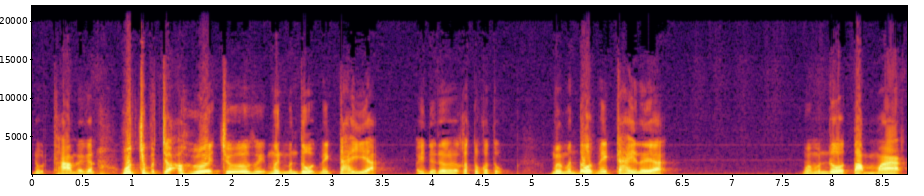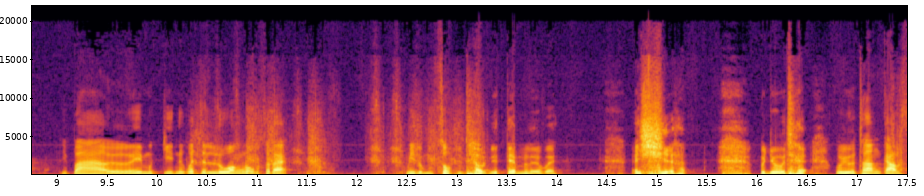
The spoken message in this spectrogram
โดดข้ามอะไรกันวุ้จะจะเฮ้ยเจอเฮ้ยเหมือนมันโดดไม่ไกลอะไอยเดี๋ยวเดี๋ยวกระตุกกระตุกเหมือนมันโดดไม่ไกลเลยอะเหมือนมันโดดต่ำมากพี่บ้าเอ้ยเมื่อกี้นึกว่าจะล่วงลงซะแล้ว มีหลุมศพอยู่แถวนี้เต็มเลยเว้ยไอ้เชี่ยกูอยู่เนี่ยกูอยู่ท่ามกลางส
